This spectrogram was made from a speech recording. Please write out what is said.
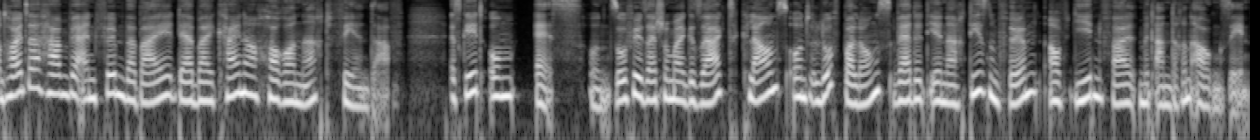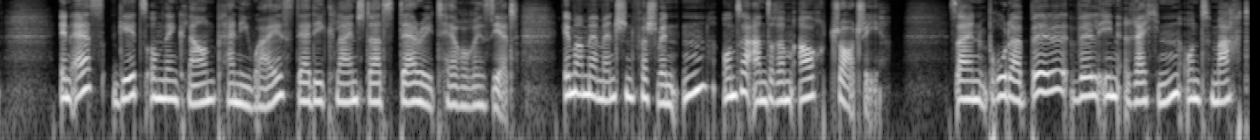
und heute haben wir einen Film dabei, der bei keiner Horrornacht fehlen darf. Es geht um S und so viel sei schon mal gesagt, Clowns und Luftballons werdet ihr nach diesem Film auf jeden Fall mit anderen Augen sehen. In S geht's um den Clown Pennywise, der die Kleinstadt Derry terrorisiert. Immer mehr Menschen verschwinden, unter anderem auch Georgie. Sein Bruder Bill will ihn rächen und macht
